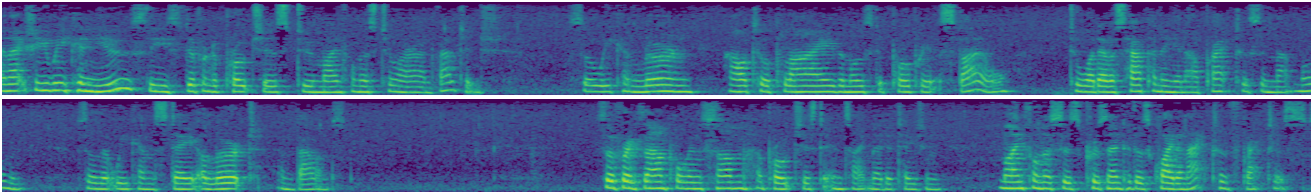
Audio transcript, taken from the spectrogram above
And actually we can use these different approaches to mindfulness to our advantage. So we can learn how to apply the most appropriate style to whatever's happening in our practice in that moment so that we can stay alert and balanced. So for example, in some approaches to insight meditation, mindfulness is presented as quite an active practice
